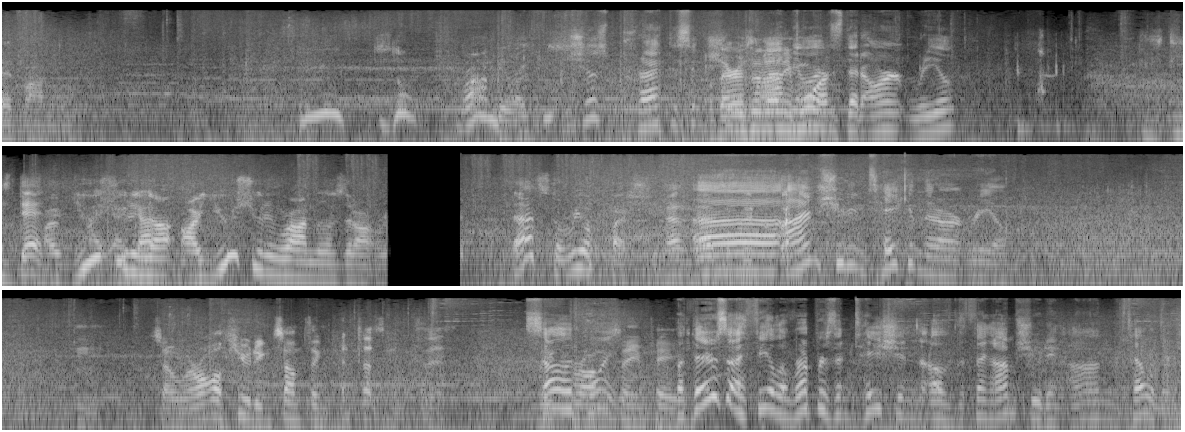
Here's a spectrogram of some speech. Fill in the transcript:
One dead Romulan. Just don't run me like you just practicing Well, there shooting isn't any more. Romulans that aren't real? He's, he's dead. Are you I- I shooting? got- are you shooting Romulans that aren't real? That's the real question. that- that's Uh, good I'm shooting Taken that aren't real. question. So we're all shooting something that doesn't exist. Solid we're on the point. same page. But there's, I feel, a representation of the thing I'm shooting on television.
